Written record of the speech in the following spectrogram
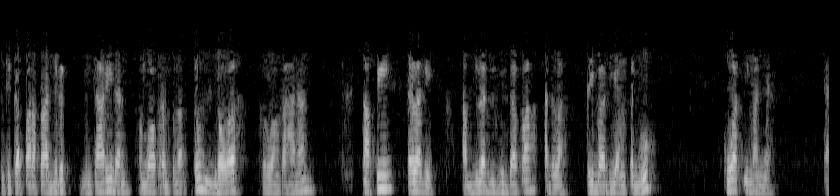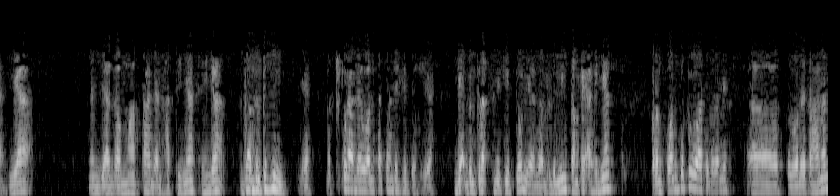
ketika para prajurit mencari dan membawa perempuan itu dibawa ke ruang tahanan. Tapi sekali lagi Abdullah bin Huzaifah adalah pribadi yang teguh kuat imannya. Ya, dia menjaga mata dan hatinya sehingga nggak bergeming. Ya. Meskipun ada wanita cantik gitu, ya, nggak bergerak sedikit pun, ya, nggak bergeming sampai akhirnya perempuan itu keluar, gitu kan, ya, uh, keluar dari tahanan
